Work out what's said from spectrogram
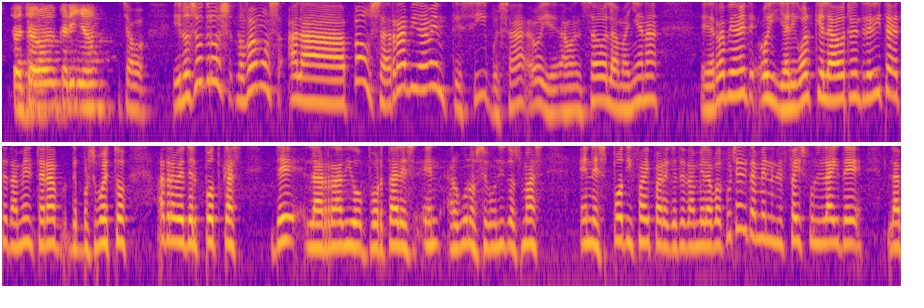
Chao, chao, cariño. Chao. Y nosotros nos vamos a la pausa rápidamente. Sí, pues ah, oye, avanzado la mañana eh, rápidamente. Oye, y al igual que la otra entrevista, esta también estará, de, por supuesto, a través del podcast de la Radio Portales en algunos segunditos más en Spotify para que usted también la pueda escuchar y también en el Facebook Live de la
